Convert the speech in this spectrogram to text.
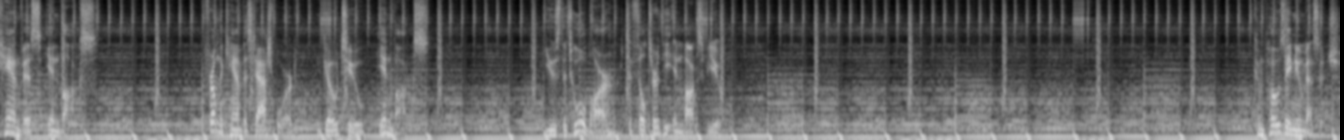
Canvas inbox. From the Canvas dashboard, go to Inbox. Use the toolbar to filter the inbox view. Compose a new message.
